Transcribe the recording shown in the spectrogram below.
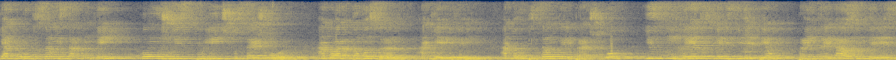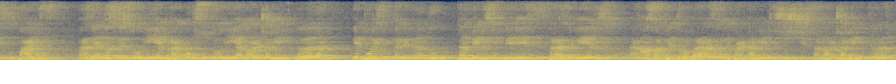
E a corrupção está com quem? Com o juiz político Sérgio Moro. Agora estão mostrando a que ele veio. A corrupção que ele praticou e os enredos que ele se meteu para entregar os interesses do país. Fazendo assessoria para a consultoria norte-americana, depois entregando também os interesses brasileiros nossa Petrobras, o Departamento de Justiça norte-americano.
